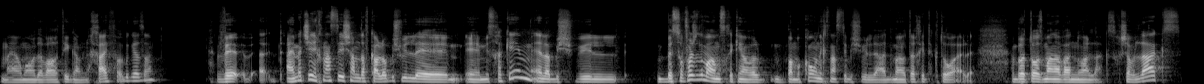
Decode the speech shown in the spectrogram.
מהר מאוד עברתי גם לחיפה בגלל זה. והאמת שנכנסתי לשם דווקא לא בשביל אה, משחקים, אלא בשביל, בסופו של דבר משחקים, אבל במקור נכנסתי בשביל הדמיות הארכיטקטורה האלה. באותו זמן עבדנו על לקס. עכשיו לקס,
